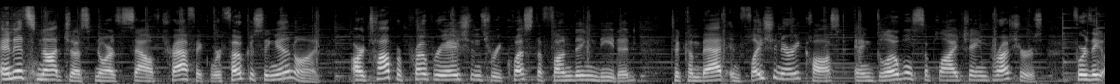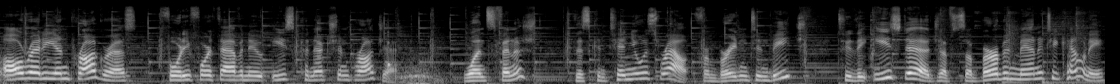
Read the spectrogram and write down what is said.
And it's not just north-south traffic we're focusing in on. Our top appropriations request the funding needed to combat inflationary cost and global supply chain pressures for the already in progress 44th Avenue East Connection project. Once finished, this continuous route from Bradenton Beach to the east edge of suburban Manatee County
